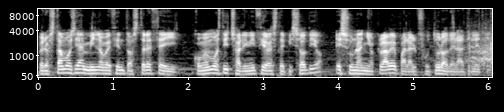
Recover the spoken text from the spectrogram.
pero estamos ya en 1913 y, como hemos dicho al inicio de este episodio, es un año clave para el futuro del Athletic.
